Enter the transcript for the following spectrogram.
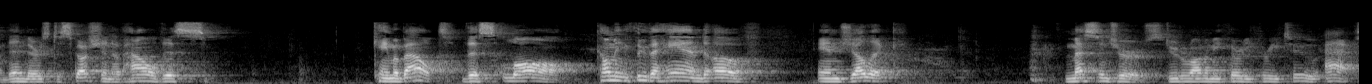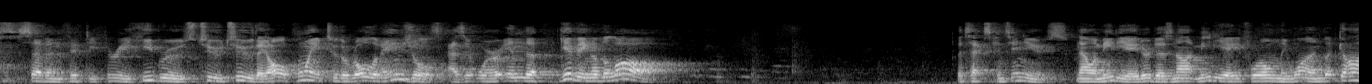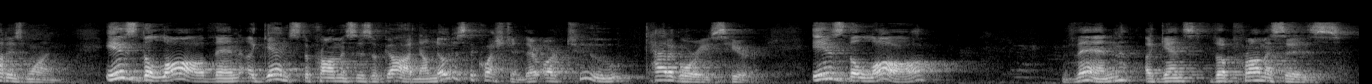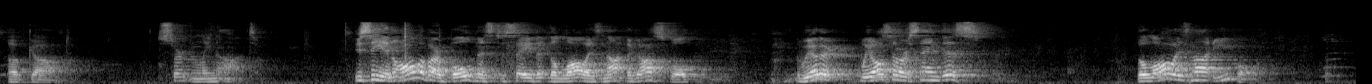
And then there's discussion of how this came about, this law coming through the hand of angelic messengers. Deuteronomy 33 2 acts 7.53 hebrews 2 2 they all point to the role of angels as it were in the giving of the law. The text continues. Now a mediator does not mediate for only one but god is one is the law then against the promises of god? Now notice the question. There are two categories here. Is the law then against the promises of God? Certainly not. You see, in all of our boldness to say that the law is not the gospel, we, other, we also are saying this. The law is not evil,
